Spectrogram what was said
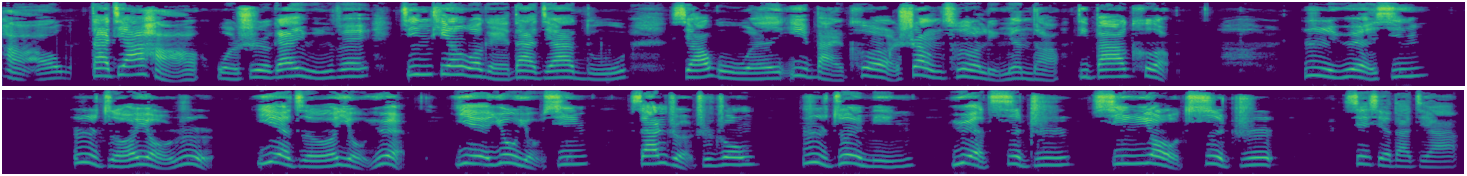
好大家好我是甘云飞今天我给大家读小古文一百课上册里面的第八课。日月星日则有日夜则有月夜又有星三者之中日最明月次之星又次之。谢谢大家。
